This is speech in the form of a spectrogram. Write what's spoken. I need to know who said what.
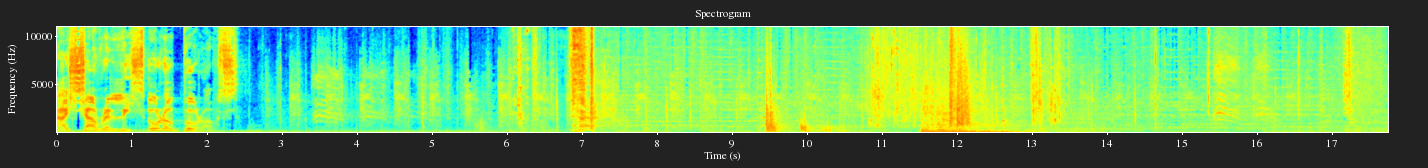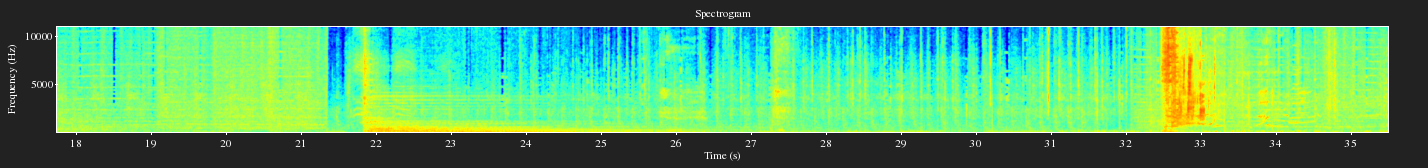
Speaker 1: I shall release Ouroboros.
